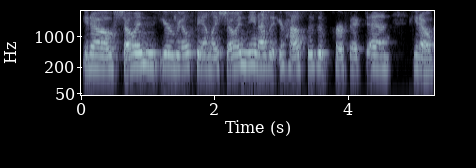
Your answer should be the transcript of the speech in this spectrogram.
you know, showing your real family, showing, you know, that your house isn't perfect and, you know,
